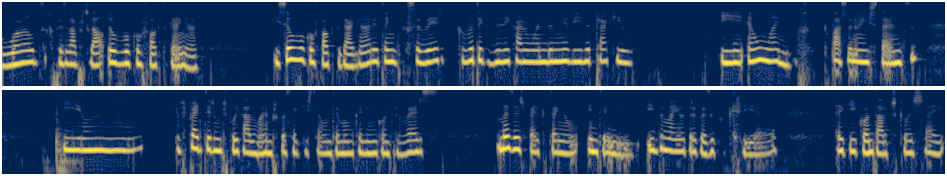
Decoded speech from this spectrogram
World, representar Portugal, eu vou com o foco de ganhar. E se eu vou com o foco de ganhar, eu tenho que saber que vou ter que dedicar um ano da minha vida para aquilo. E é um ano que passa num instante. E hum, eu espero ter-me explicado bem, porque eu sei que isto é um tema um bocadinho controverso, mas eu espero que tenham entendido. E também outra coisa que eu queria aqui contar-vos que eu achei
